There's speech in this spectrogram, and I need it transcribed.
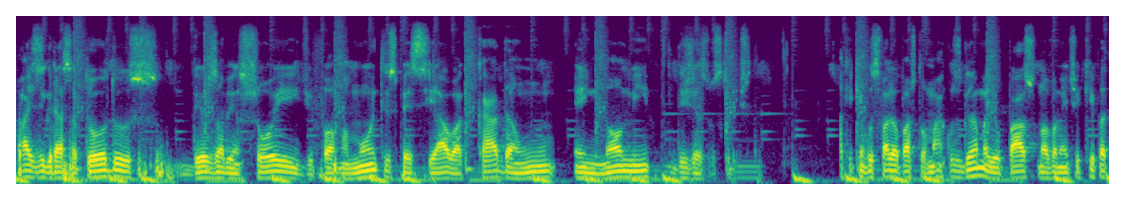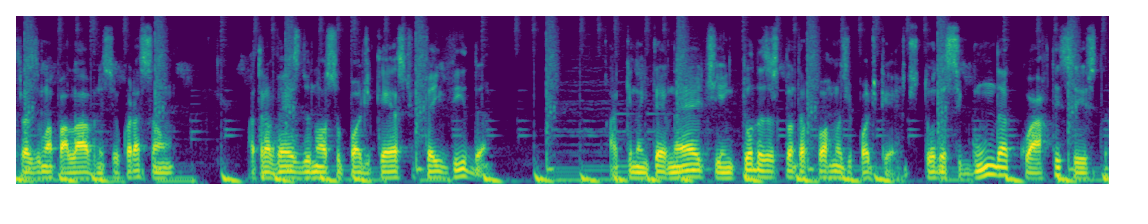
Paz e graça a todos. Deus abençoe de forma muito especial a cada um em nome de Jesus Cristo. Aqui quem vos fala é o pastor Marcos Gama e eu passo novamente aqui para trazer uma palavra em seu coração através do nosso podcast Fé e Vida, aqui na internet e em todas as plataformas de podcast, toda segunda, quarta e sexta,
